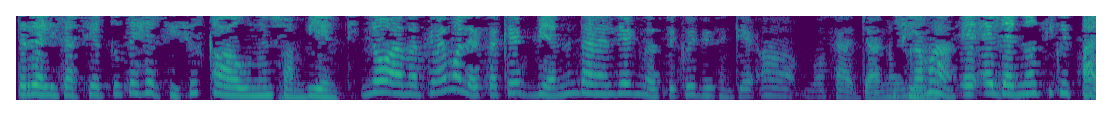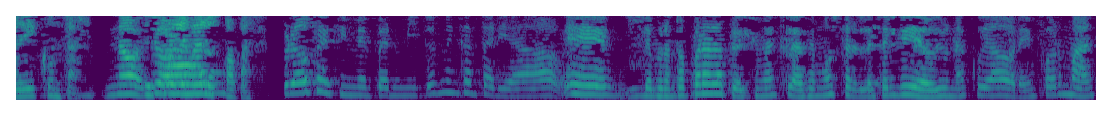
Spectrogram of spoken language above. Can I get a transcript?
de realizar ciertos ejercicios cada uno en su ambiente. No, además que me molesta que vienen, dan el diagnóstico y dicen que, ah, o sea, ya nunca más. El, diagnóstico y pare de contar. No, es problema de los papás. Profe, si me permites, me encantaría eh, de pronto para la próxima clase mostrarles el video de una cuidadora informal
